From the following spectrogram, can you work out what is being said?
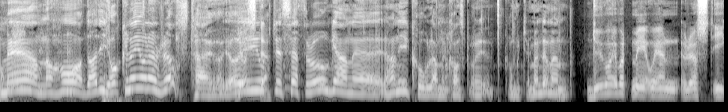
Men jaha, då hade jag kunnat göra en röst här. Jag har ju Just gjort det. Seth Rogen, eh, han är ju cool amerikansk komiker. Men, det, men Du har ju varit med och är en röst i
